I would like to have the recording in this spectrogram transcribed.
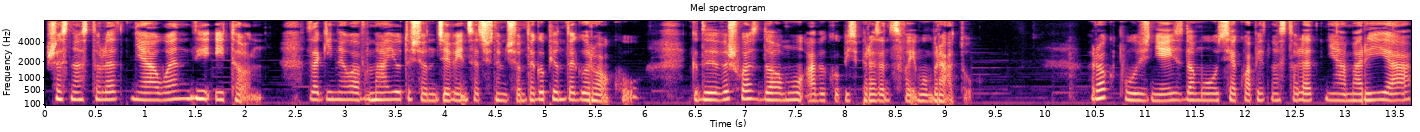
Szesnastoletnia Wendy Eaton zaginęła w maju 1975 roku, gdy wyszła z domu, aby kupić prezent swojemu bratu. Rok później z domu uciekła 15-letnia Maria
